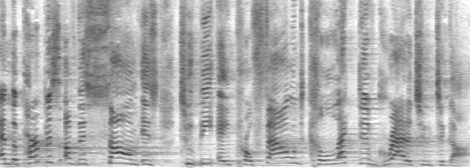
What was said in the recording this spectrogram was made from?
And the purpose of this psalm is to be a profound collective gratitude to God.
